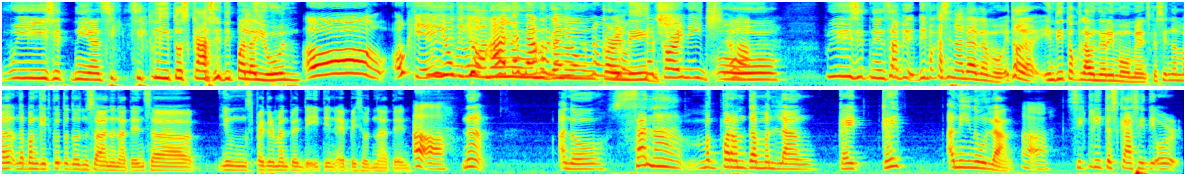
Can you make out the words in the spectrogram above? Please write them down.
wisit niyan. Si, si Cletus Cassidy pala yun. Oh, okay. Yung, Yung- yung, yung ano, ah, yung tanda ko na nag-ano, yung, yung nung- Carnage. Yung, nag-carnage. ah. Oo. Visit niyan. Sabi, di ba kasi naalala mo, ito, hindi to clownery moments kasi na, nabanggit ko to doon sa ano natin, sa yung Spider-Man 2018 episode natin, Oo. na, ano, sana magparamdam man lang kahit, kahit anino lang, Oo. si Cletus Cassidy or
